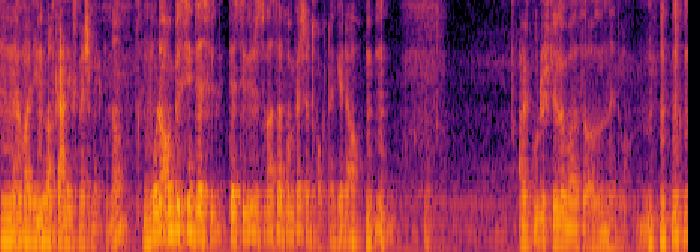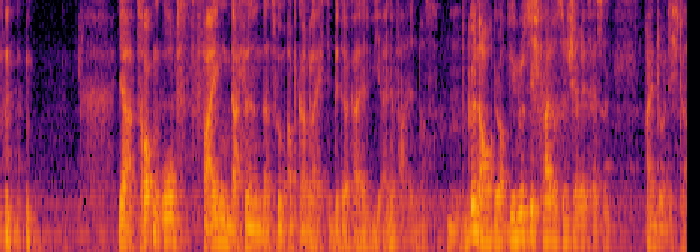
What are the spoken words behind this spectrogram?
mhm. weil die nur noch gar nichts mehr schmecken. Ne? Mhm. Oder auch ein bisschen destilliertes Wasser vom Wäschetrockner, geht auch. Aber gute stille Wasser aus dem Netto. ja, Trockenobst, Feigen, Datteln, dazu im Abgang leichte Bitterkeit wie eine Walnuss. Mhm. Genau, ja. die Nussigkeit aus den Sherryfässern eindeutig da.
